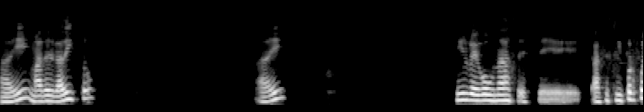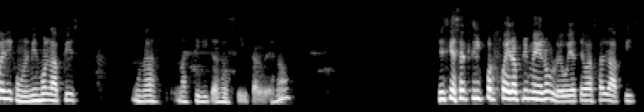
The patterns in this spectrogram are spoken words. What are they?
Ahí, más delgadito. Ahí. Y luego unas, este, haces clic por fuera y con el mismo lápiz unas, unas tiritas así tal vez, ¿no? Tienes que hacer clic por fuera primero, luego ya te vas al lápiz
